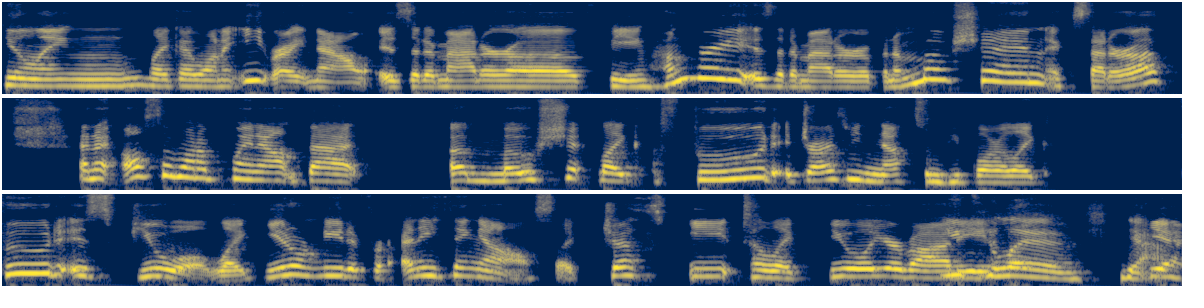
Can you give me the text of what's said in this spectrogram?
feeling like I want to eat right now? Is it a matter of being hungry? Is it a matter of an emotion, etc.? And I also want to point out that emotion, like food, it drives me nuts when people are like, food is fuel. Like you don't need it for anything else. Like just eat to like fuel your body. Eat to like, live. Yeah. Yeah.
